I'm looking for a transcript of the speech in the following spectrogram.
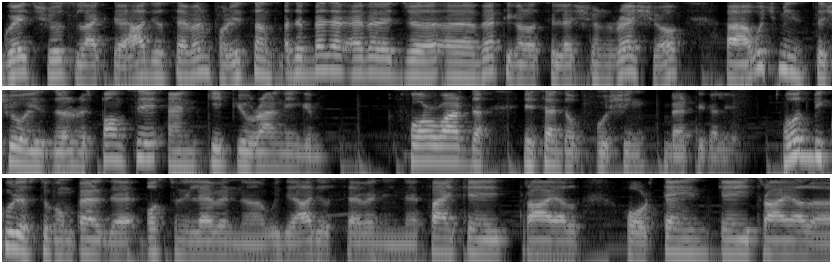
great shoes like the Adios 7 for instance, but a better average uh, uh, vertical oscillation ratio, uh, which means the shoe is uh, responsive and keep you running forward instead of pushing vertically. I would be curious to compare the Boston 11 uh, with the Adios 7 in a 5k trial or 10k trial, uh,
